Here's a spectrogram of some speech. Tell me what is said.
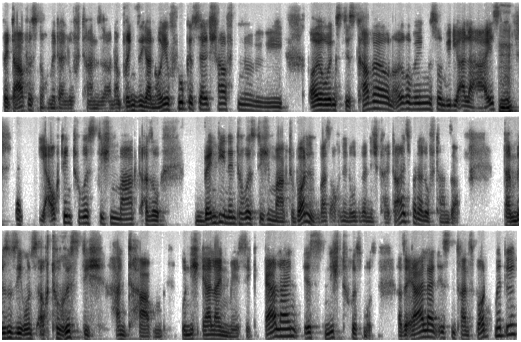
bedarf es noch mit der Lufthansa. Und dann bringen sie ja neue Fluggesellschaften wie Eurowings Discover und Eurowings und wie die alle heißen, mhm. die auch den touristischen Markt, also wenn die in den touristischen Markt wollen, was auch eine Notwendigkeit da ist bei der Lufthansa, dann müssen sie uns auch touristisch handhaben und nicht Airline-mäßig. Airline ist nicht Tourismus. Also Airline ist ein Transportmittel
